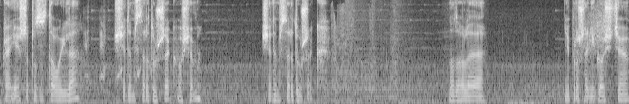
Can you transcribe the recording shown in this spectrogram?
Okej, jeszcze pozostało ile? Siedem serduszek? Osiem? Siedem serduszek. Na dole nieproszeni goście.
